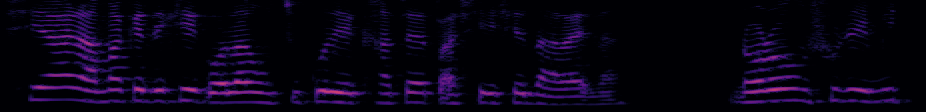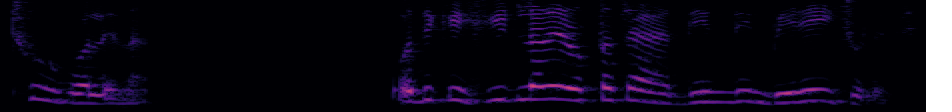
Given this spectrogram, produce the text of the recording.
সে আর আমাকে দেখে গলা উঁচু করে খাঁচার পাশে এসে দাঁড়ায় না। নরম সুরে মিঠু বলে না। ওদিকে হিটলারের অত্যাচার দিন দিন বেড়েই চলেছে।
